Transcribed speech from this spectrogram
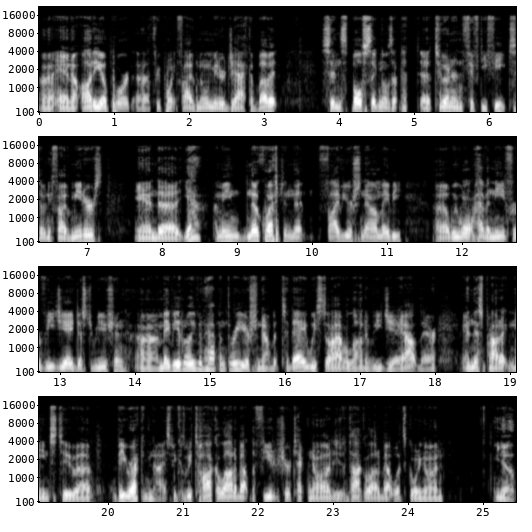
uh, and an audio port, a 3.5 millimeter jack above it. Sends both signals up to uh, 250 feet, 75 meters. And uh, yeah, I mean, no question that five years from now, maybe uh, we won't have a need for VGA distribution. Uh, maybe it'll even happen three years from now, but today we still have a lot of VGA out there, and this product needs to uh, be recognized because we talk a lot about the future technologies, we talk a lot about what's going on, you know,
